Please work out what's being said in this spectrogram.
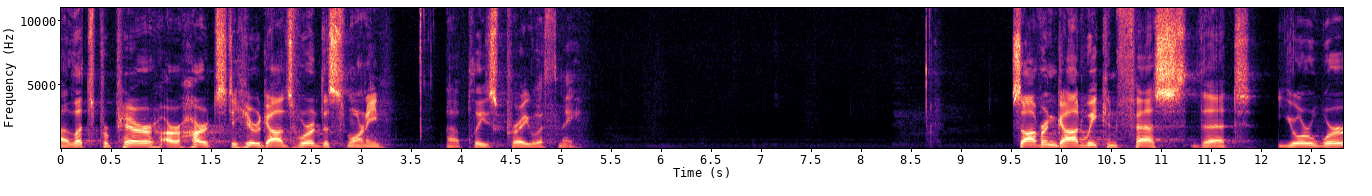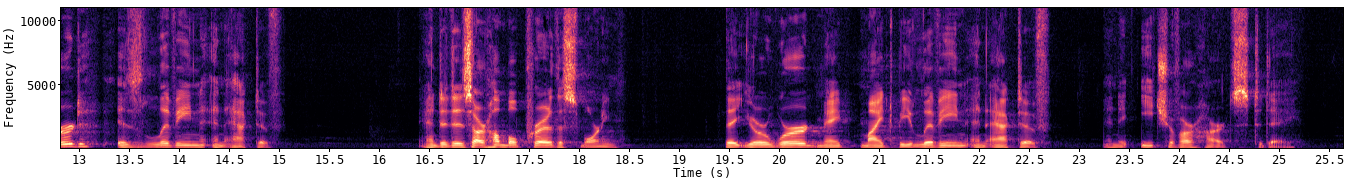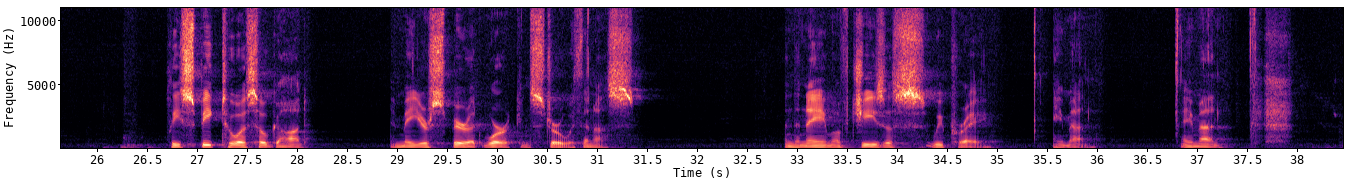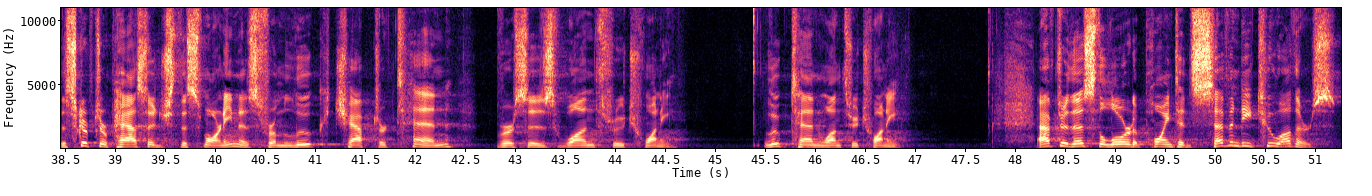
Uh, let's prepare our hearts to hear God's word this morning. Uh, please pray with me. Sovereign God, we confess that your word is living and active. And it is our humble prayer this morning that your word may, might be living and active in each of our hearts today. Please speak to us, O God, and may your spirit work and stir within us. In the name of Jesus, we pray. Amen. Amen. The scripture passage this morning is from Luke chapter 10, verses 1 through 20. Luke 10, 1 through 20. After this, the Lord appointed 72 others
